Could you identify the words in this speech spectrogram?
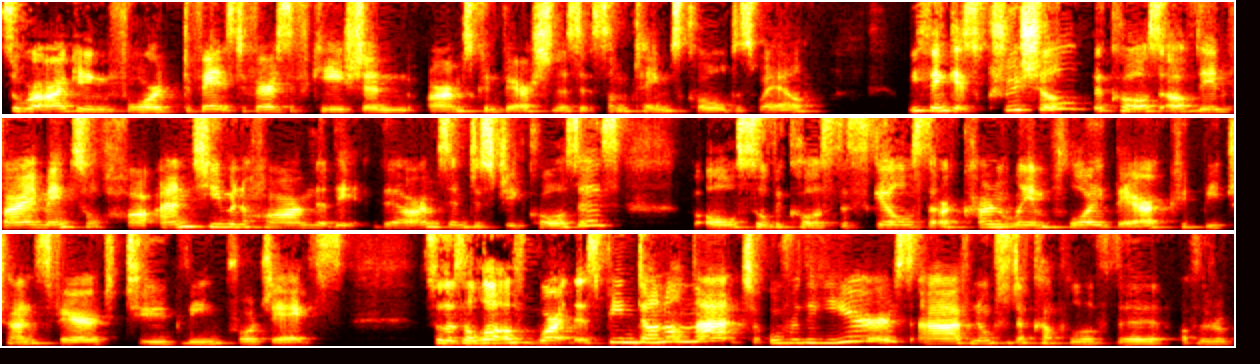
So we're arguing for defence diversification, arms conversion as it's sometimes called as well. We think it's crucial because of the environmental and human harm that the, the arms industry causes, but also because the skills that are currently employed there could be transferred to green projects. So there's a lot of work that's been done on that over the years. Uh, I've noted a couple of the, of the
